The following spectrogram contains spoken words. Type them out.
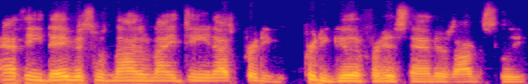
Anthony Davis was nine of 19. That's pretty pretty good for his standards, honestly.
